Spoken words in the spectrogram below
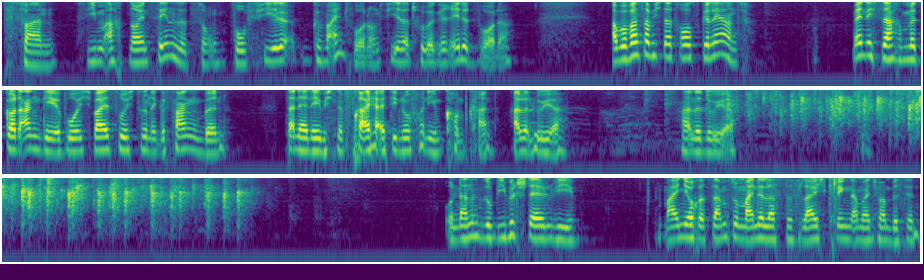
Das waren sieben, acht, neun, zehn Sitzungen, wo viel geweint wurde und viel darüber geredet wurde. Aber was habe ich daraus gelernt? Wenn ich Sachen mit Gott angehe, wo ich weiß, wo ich drinne gefangen bin, dann erlebe ich eine Freiheit, die nur von ihm kommen kann. Halleluja. Halleluja. Und dann sind so Bibelstellen wie mein Joch ist sanft und meine Last ist leicht, klingt dann manchmal ein bisschen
